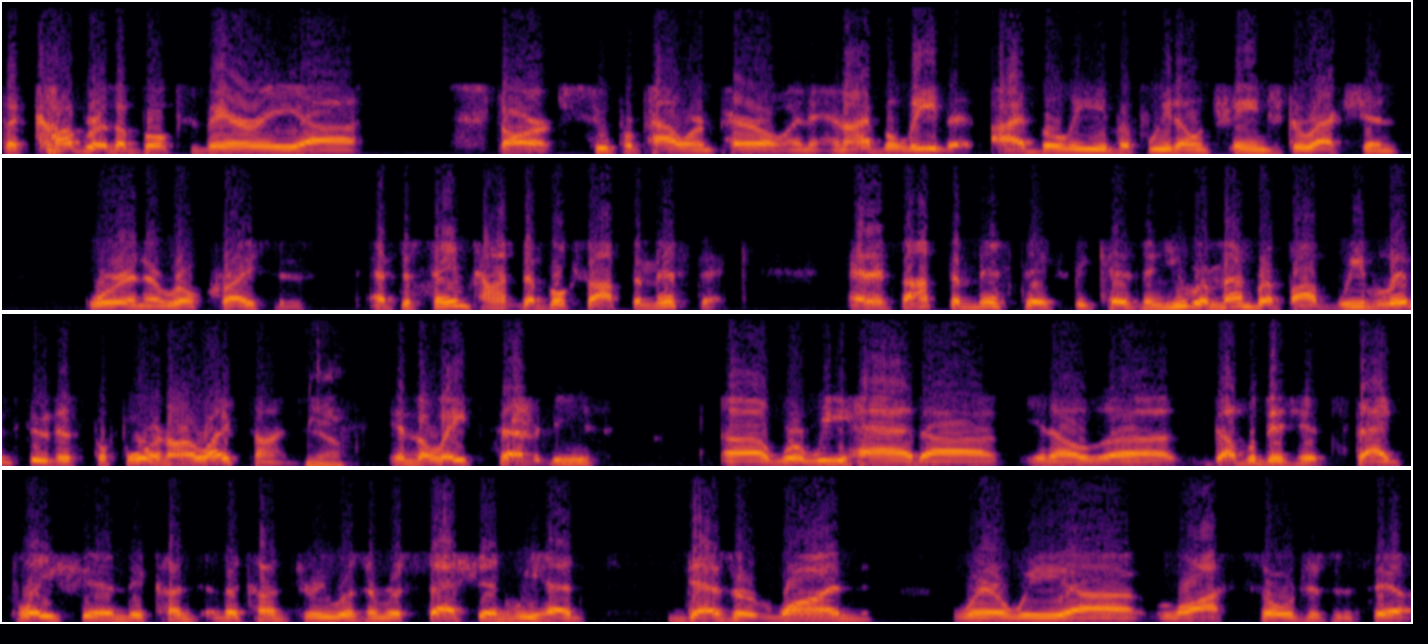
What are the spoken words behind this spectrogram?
the cover of the book's very uh, stark, superpower in peril, and and I believe it. I believe if we don't change direction, we're in a real crisis. At the same time, the book's optimistic, and it's optimistic because, and you remember, Bob, we've lived through this before in our lifetime yeah. In the late 70s uh, where we had uh, you know uh, double digit stagflation. The coun- the country was in recession. We had desert one where we uh, lost soldiers and sa-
